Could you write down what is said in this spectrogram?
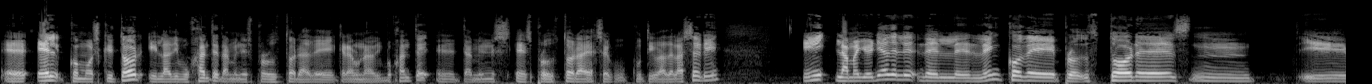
eh, él como escritor y la dibujante también es productora de, que era una dibujante, eh, también es, es productora ejecutiva de la serie. Y la mayoría del, del elenco de productores mm, y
